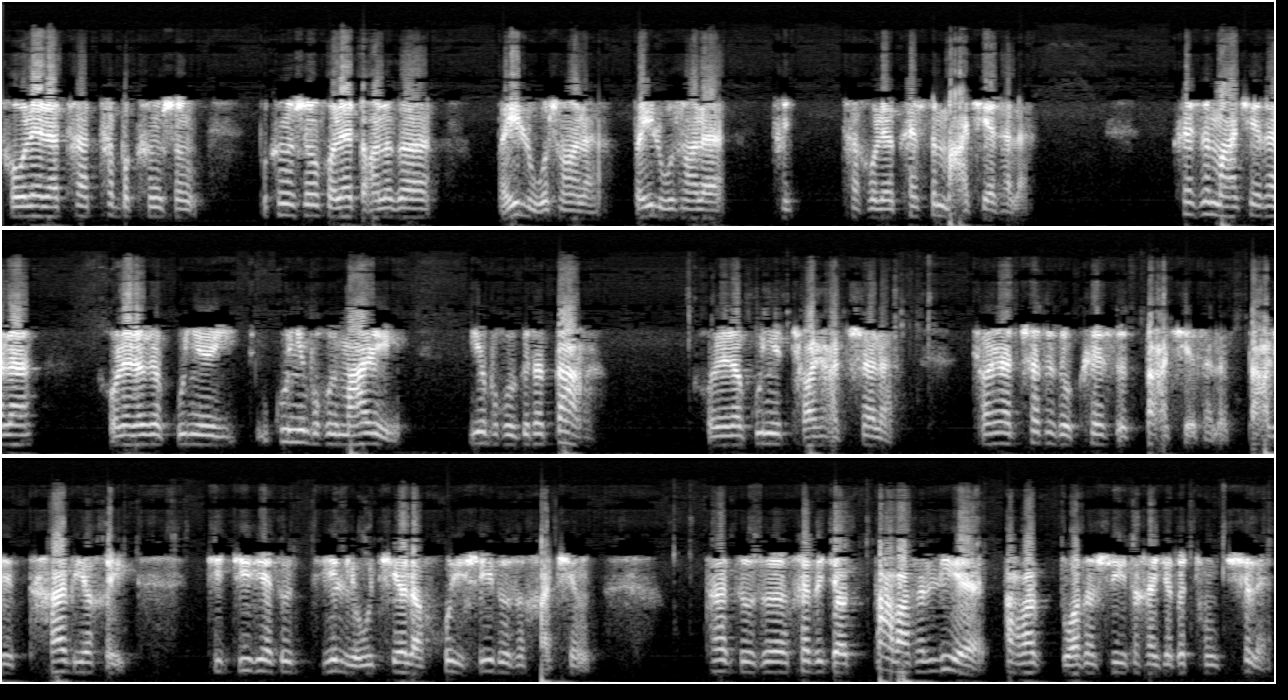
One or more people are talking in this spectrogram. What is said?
后来了，他他不吭声，不吭声，后来到那个北路上了，北路上了，他他后来开始骂起他了，开始骂起他了，后来那个闺女闺女不会骂人，也不会给他打，后来那闺女跳下车了。跳下车，他都开始打起他了，打的特别狠。今今天都第六天了，浑身都是黑青。他就是还得叫打把他脸，打把多他水，他还叫他冲起来。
